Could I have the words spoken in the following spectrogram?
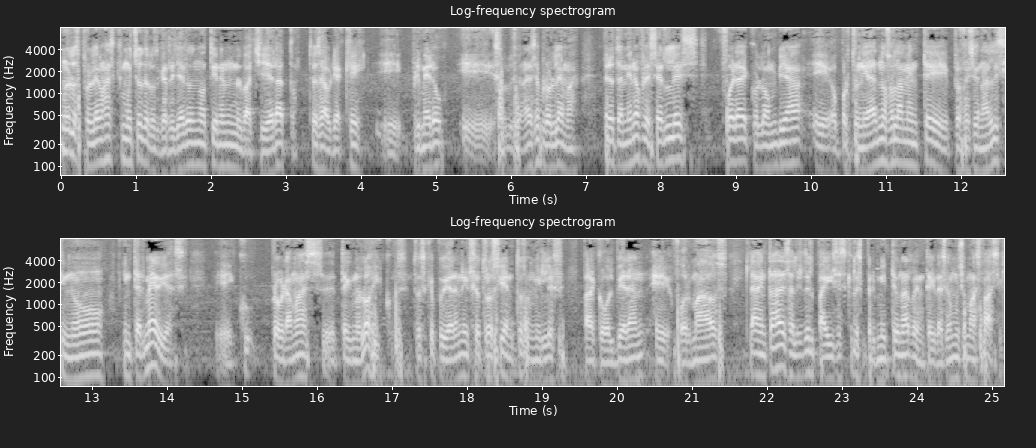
Uno de los problemas es que muchos de los guerrilleros no tienen el bachillerato. Entonces habría que eh, primero eh, solucionar ese problema, pero también ofrecerles fuera de Colombia eh, oportunidades no solamente profesionales, sino intermedias, eh, programas eh, tecnológicos, entonces que pudieran irse otros cientos o miles para que volvieran eh, formados. La ventaja de salir del país es que les permite una reintegración mucho más fácil,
